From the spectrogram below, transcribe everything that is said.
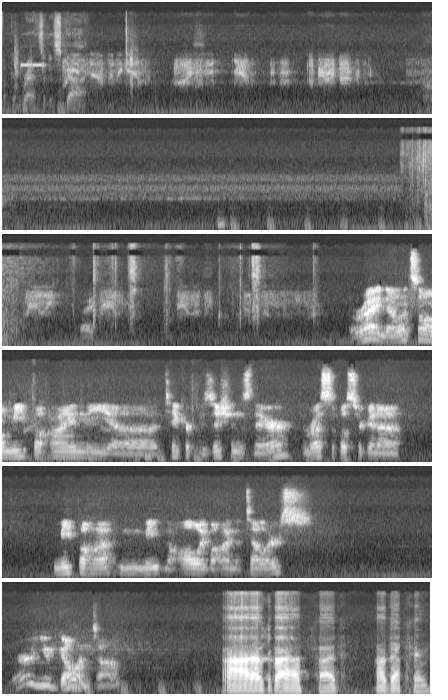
Fucking rats in the sky. All right, now let's all meet behind the uh, take our positions there. The rest of us are gonna meet behind meet in the hallway behind the tellers. Where are you going, Tom? Uh, there's a guy outside. I got him.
